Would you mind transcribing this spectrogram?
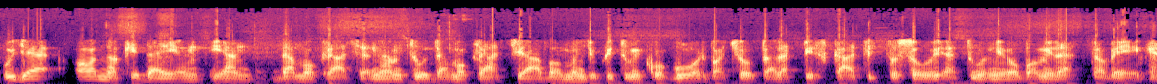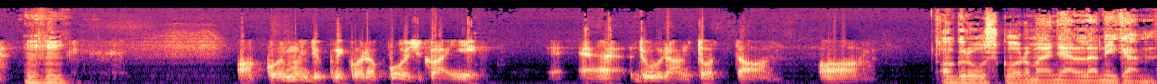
Ugye annak idején ilyen demokrácia, nem túl demokráciában, mondjuk itt, amikor Gorbacsov belepiszkált itt a Szovjetunióba, mi lett a vége. Uh-huh. Akkor mondjuk, mikor a posgai e, durantotta a... A grósz kormány ellen, igen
